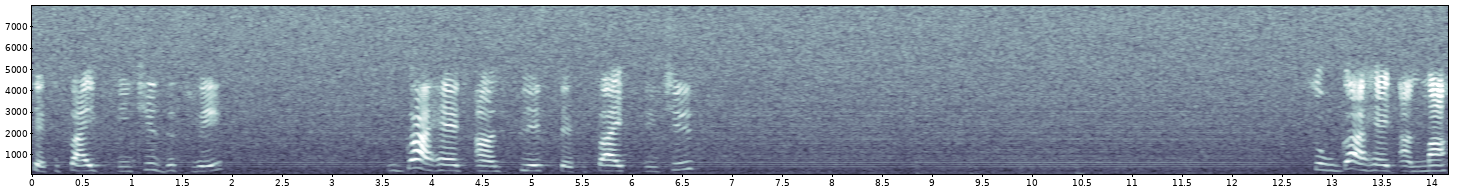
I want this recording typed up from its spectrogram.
35 inches this way. We'll go ahead and place 35 inches. So we'll go ahead and mark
